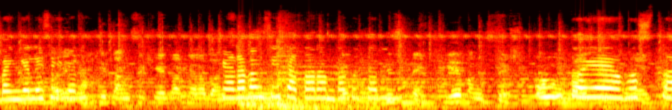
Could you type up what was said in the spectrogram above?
ভাঙ্গে লাইছে কেডা কেডা ভাঙছি তা তার আমরা কইতারি তো এই অবস্থা।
